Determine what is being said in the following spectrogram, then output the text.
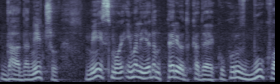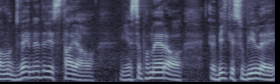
da, da niču. Mi smo imali jedan period kada je kukuruz bukvalno dve nedelje stajao nije se pomerao, biljke su bile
